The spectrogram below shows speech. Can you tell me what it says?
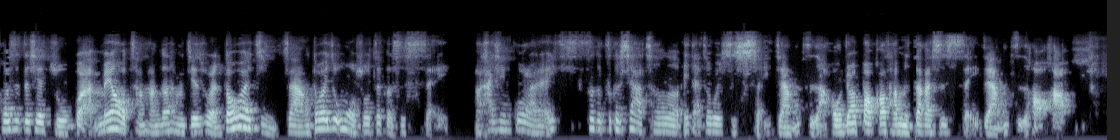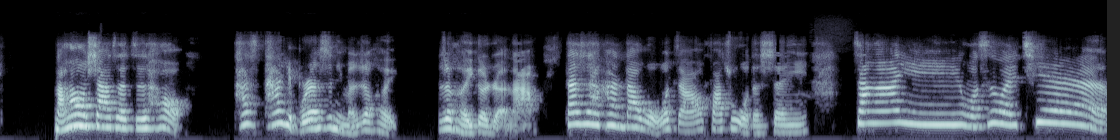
或是这些主管，没有常常跟他们接触人，都会紧张，都会一直问我说：“这个是谁？”啊，他先过来，哎，这个这个下车了，哎，他这位是谁？这样子啊，我就要报告他们大概是谁这样子，哈，好。然后下车之后，他他也不认识你们任何任何一个人啊，但是他看到我，我只要发出我的声音，张阿姨，我是维倩，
